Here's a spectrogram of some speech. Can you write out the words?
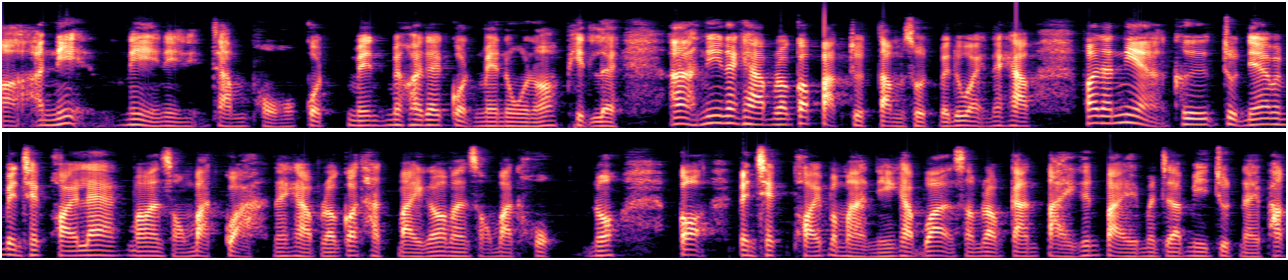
ออันนี้นี่นี่จำโผกดไม่ไม่ค่อยได้กดเมนูเนาะผิดเลยอะนี่นะครับแล้วก็ปักจุดต่ำสุดไปด้วยนะครับ เพราะฉะนั้นเนี่ยคือจุดเนี้ยมันเป็นเช็คพอยต์แรกประมาณ 2 บาทกว่านะครับแล้วก็ถัดไปก็ประมาณ2บาท6เนาะก็เป็นเช็คพอยต์ประมาณนี้ครับว่าสำหรับการไต่ขึ้นไปมันจะมีจุดไหนพัก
